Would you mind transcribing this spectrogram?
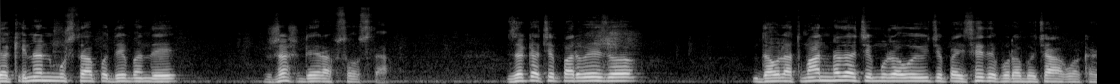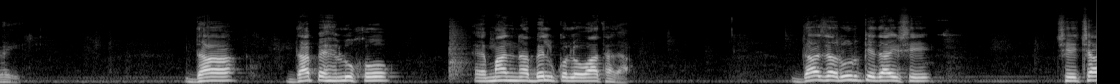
یقینا موږ ته په دې باندې ژښ ډېر افسوس ده ځکه چې پرویز دولتمند نه ده چې موږ وایو چې پیسې دې پوره بچاغ وکړي دا دا پهلو خو اعمال نه بالکل واته ده دا ضرور کېدای شي چې چا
